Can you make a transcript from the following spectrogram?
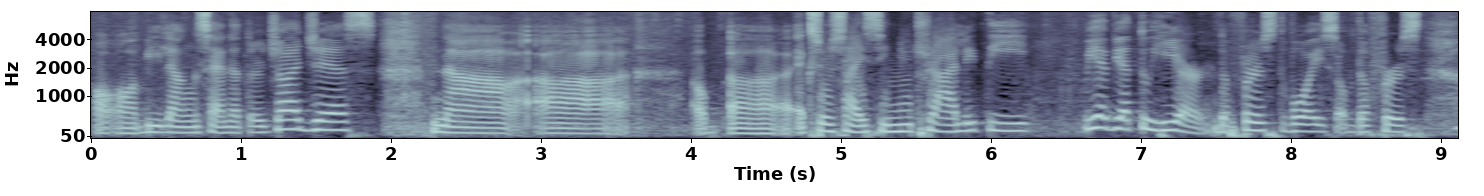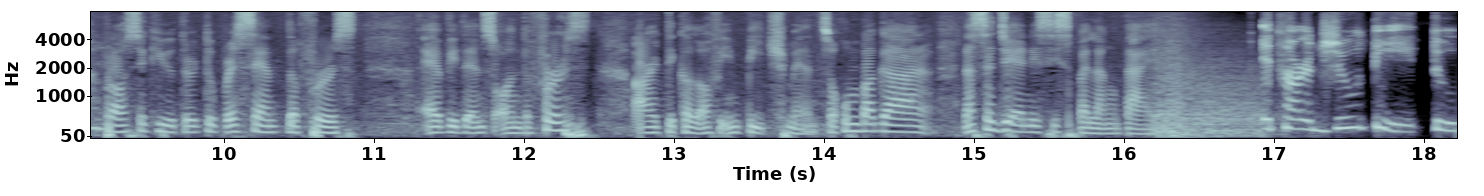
Oo, bilang senator judges na uh, uh, exercising neutrality. We have yet to hear the first voice of the first prosecutor to present the first evidence on the first article of impeachment. So kumbaga, nasa genesis pa lang tayo. It's our duty to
